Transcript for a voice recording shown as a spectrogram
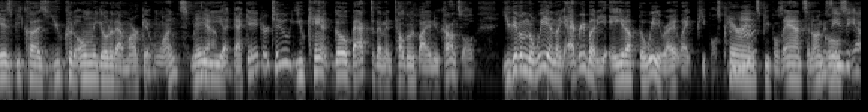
is because you could only go to that market once, maybe a decade or two. You can't go back to them and tell them to buy a new console. You give them the Wii, and like everybody ate up the Wii, right? Like people's mm-hmm. parents, people's aunts and It was uncles. easy. Yeah.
